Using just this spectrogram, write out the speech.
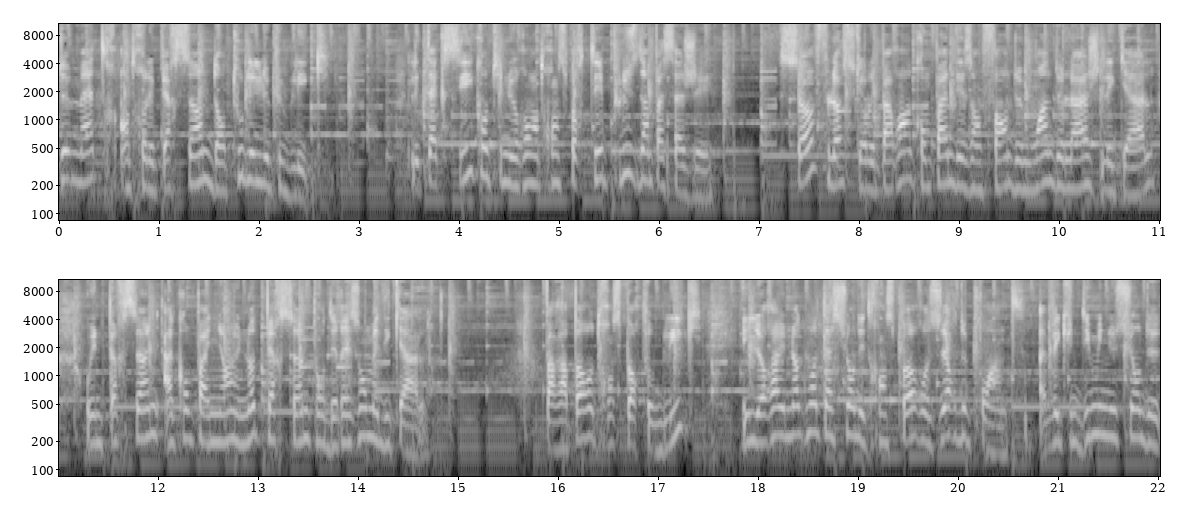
2 mètres entre les personnes dans tous les lieux publics. Les taxis continueront à transporter plus d'un passager, sauf lorsque les parents accompagnent des enfants de moins de l'âge légal ou une personne accompagnant une autre personne pour des raisons médicales. Par rapport au transport public, il y aura une augmentation des transports aux heures de pointe, avec une diminution de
